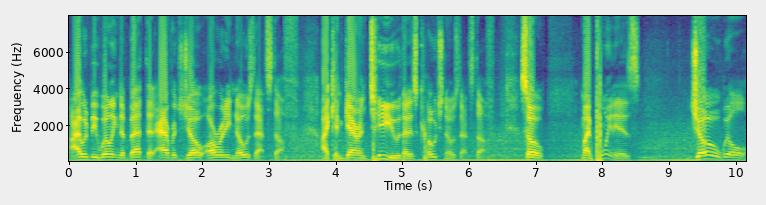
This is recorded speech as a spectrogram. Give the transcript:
I would be willing to bet that average Joe already knows that stuff. I can guarantee you that his coach knows that stuff. So, my point is, Joe will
